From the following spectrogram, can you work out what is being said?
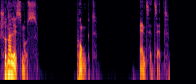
Journalismus. Punkt. NZZ.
